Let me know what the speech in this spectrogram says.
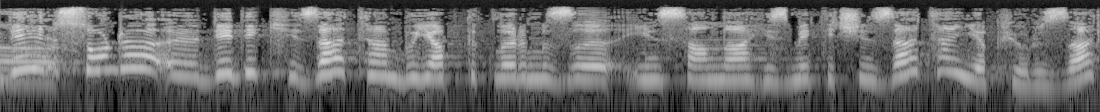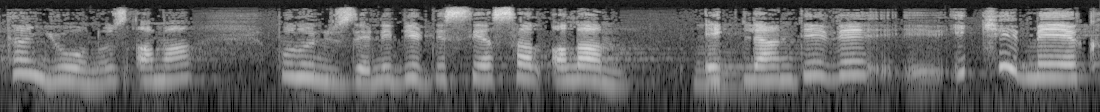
Ee, ve sonra e, dedik zaten bu yaptıklarımızı insanlığa hizmet için zaten yapıyoruz, zaten yoğunuz ama bunun üzerine bir de siyasal alan eklendi ve e, iki MYK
